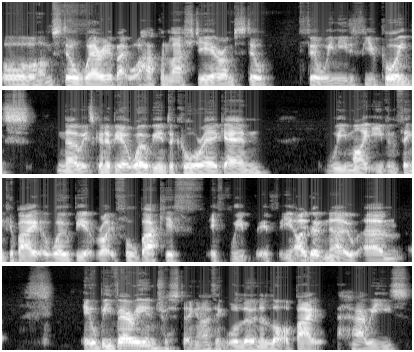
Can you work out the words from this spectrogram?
"Oh, I'm still wary about what happened last year. I'm still feel we need a few points." No, it's going to be Iwobi and Doucouré again. We might even think about Iwobi at right fullback if if we if you know, I don't know. Um, it will be very interesting, and I think we'll learn a lot about how he's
